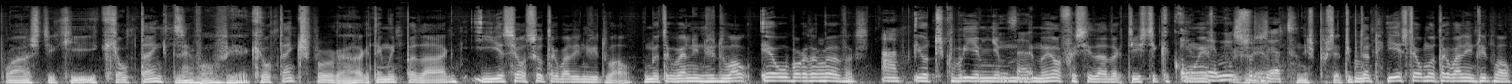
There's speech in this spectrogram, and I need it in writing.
plástico e, que ele tem que desenvolver, que ele tem que explorar, tem muito para dar e esse é o seu trabalho individual. O meu trabalho individual é o Border Lovers. Ah, Eu descobri a minha Exato. maior felicidade artística com É- este é neste projeto. Neste projeto. E, portanto, este é o meu trabalho individual.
